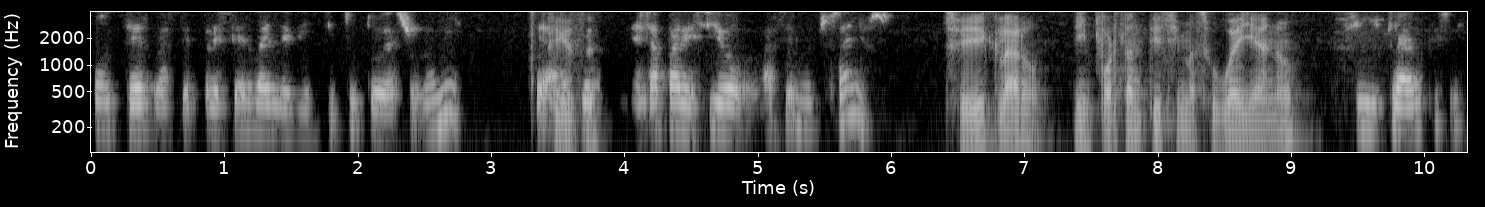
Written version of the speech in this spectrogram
conserva, se preserva en el Instituto de Astronomía. O sea, desapareció hace muchos años. Sí, claro importantísima su huella, ¿no? Sí, claro que sí.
